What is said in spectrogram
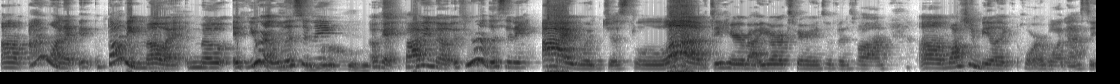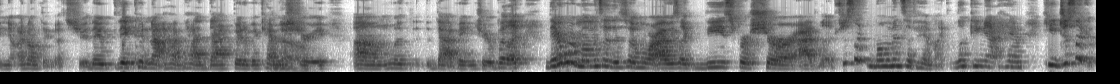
Um, I want to, Bobby Moe, Mo, if you are listening, okay, Bobby Moe, if you are listening, I would just love to hear about your experience with Vince Vaughn. Um, watch him be like horrible and nasty. No, I don't think that's true. They, they could not have had that good of a chemistry um, with that being true. But like there were moments of this film where I was like, these for sure are ad libs. Just like moments of him like looking at him. He just like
